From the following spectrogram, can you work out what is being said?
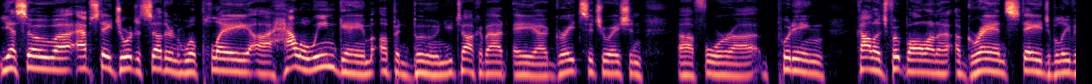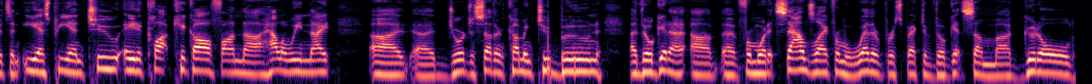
Yeah, so uh, App State Georgia Southern will play a Halloween game up in Boone. You talk about a, a great situation uh, for uh, putting college football on a, a, grand stage. I believe it's an ESPN two eight o'clock kickoff on uh, Halloween night. Uh, uh, Georgia Southern coming to Boone. they'll get a, from what it sounds like from a weather perspective, they'll get some good old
